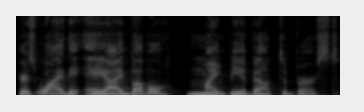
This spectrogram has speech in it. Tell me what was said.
Here's why the AI bubble might be about to burst.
